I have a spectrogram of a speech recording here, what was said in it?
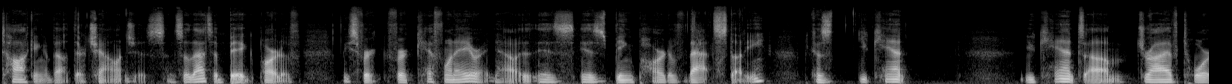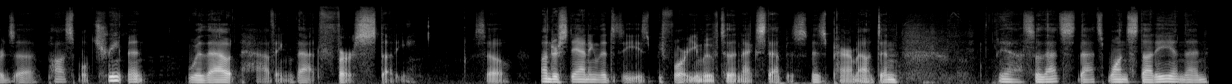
talking about their challenges. And so that's a big part of, at least for, for KIF1A right now, is, is being part of that study because you can't, you can't um, drive towards a possible treatment without having that first study. So understanding the disease before you move to the next step is, is paramount. And yeah, so that's that's one study, and then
